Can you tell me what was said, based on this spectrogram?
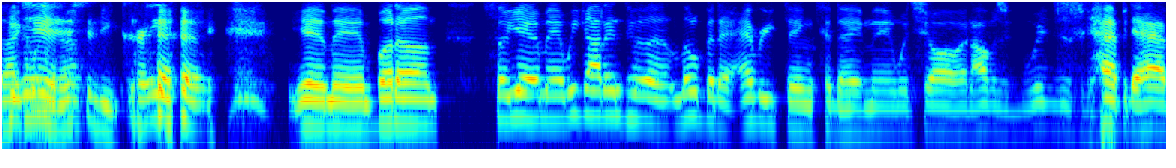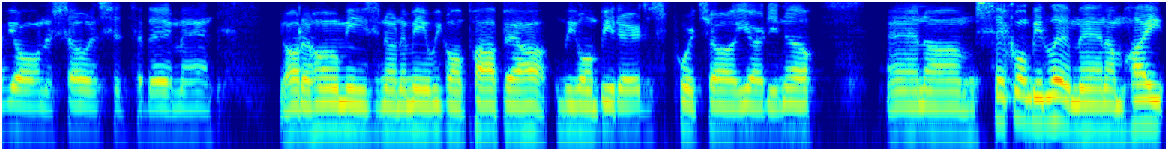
like yeah, this should be crazy. yeah, man. But um, so yeah, man, we got into a little bit of everything today, man, with y'all, and I was we're just happy to have y'all on the show and shit today, man. Y'all the homies, you know what I mean. We gonna pop out. We gonna be there to support y'all. You already know, and um, shit gonna be lit, man. I'm hyped.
